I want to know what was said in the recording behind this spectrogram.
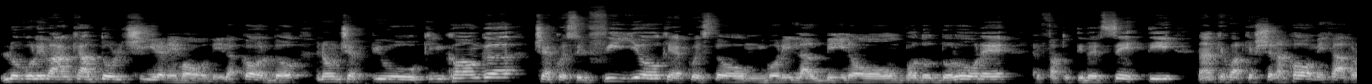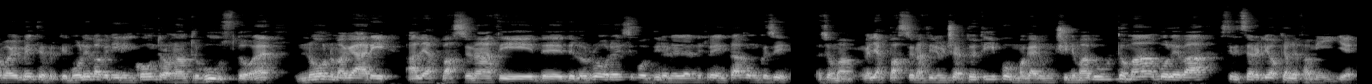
lo voleva anche addolcire nei modi, d'accordo? Non c'è più King Kong, c'è questo il figlio che è questo gorilla albino un po' doddolone che fa tutti i versetti, anche qualche scena comica, probabilmente perché voleva venire incontro a un altro gusto, eh? non magari alle appassionati de- dell'orrore, si può dire negli anni 30, comunque sì, insomma, agli appassionati di un certo tipo, magari un cinema adulto, ma voleva strizzare gli occhi alle famiglie.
